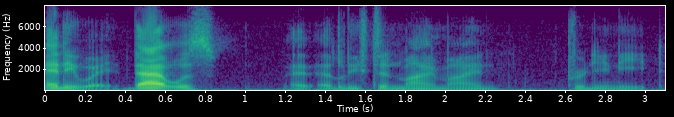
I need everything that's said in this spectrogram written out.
Anyway, that was, at least in my mind, pretty neat.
